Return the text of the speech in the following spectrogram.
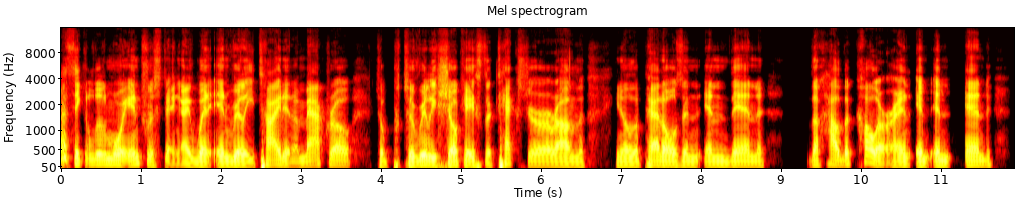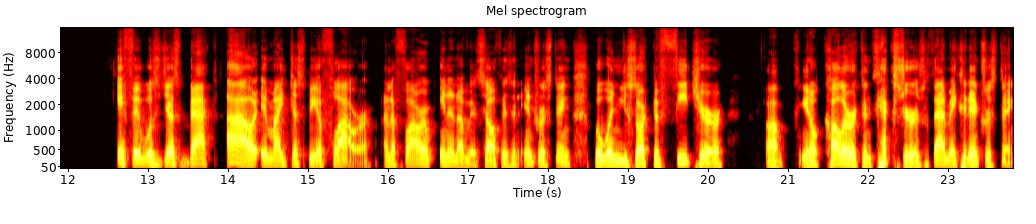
I think a little more interesting. I went and really tied in a macro to to really showcase the texture around the you know the petals and and then the how the color and and and and if it was just backed out, it might just be a flower, and a flower in and of itself isn't interesting. But when you start to feature, um, you know, colors and textures, that makes it interesting.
